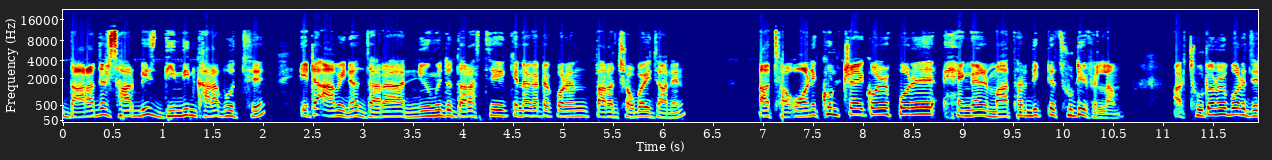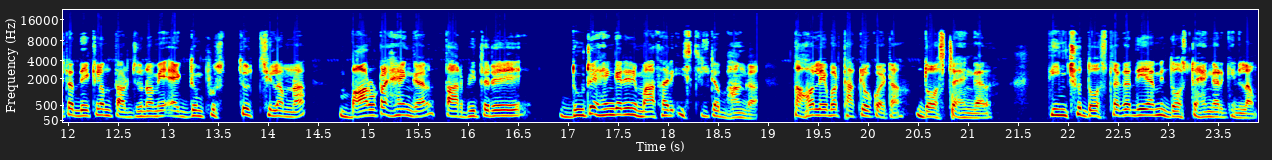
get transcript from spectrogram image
দারাজের সার্ভিস দিন দিন খারাপ হচ্ছে। এটা আমি না, যারা নিয়মিত দারাজ থেকে কেনাকাটা করেন, তারা সবাই জানেন। আচ্ছা অনেকক্ষণ ট্রাই করার পরে হ্যাঙ্গারের মাথার দিকটা ছুটিয়ে ফেললাম। আর ছুটানোর পরে যেটা দেখলাম, তার জন্য আমি একদম প্রস্তুত ছিলাম না। বারোটা হ্যাঙ্গার তার ভিতরে দুটো হ্যাঙ্গারের মাথার স্টিলটা ভাঙা তাহলে এবার থাকল কয়টা? দশটা হ্যাঙ্গার তিনশো দশ টাকা দিয়ে আমি দশটা হ্যাঙ্গার কিনলাম।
